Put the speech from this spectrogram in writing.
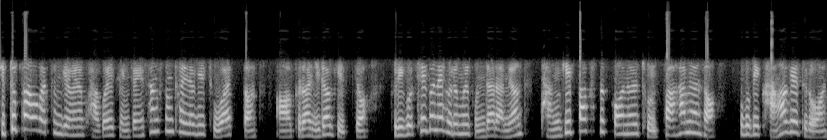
G2파워 같은 경우에는 과거에 굉장히 상승 탄력이 좋았던 어, 그러한 이력이 있죠. 그리고 최근의 흐름을 본다라면 단기 박스권을 돌파하면서 수급이 강하게 들어온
